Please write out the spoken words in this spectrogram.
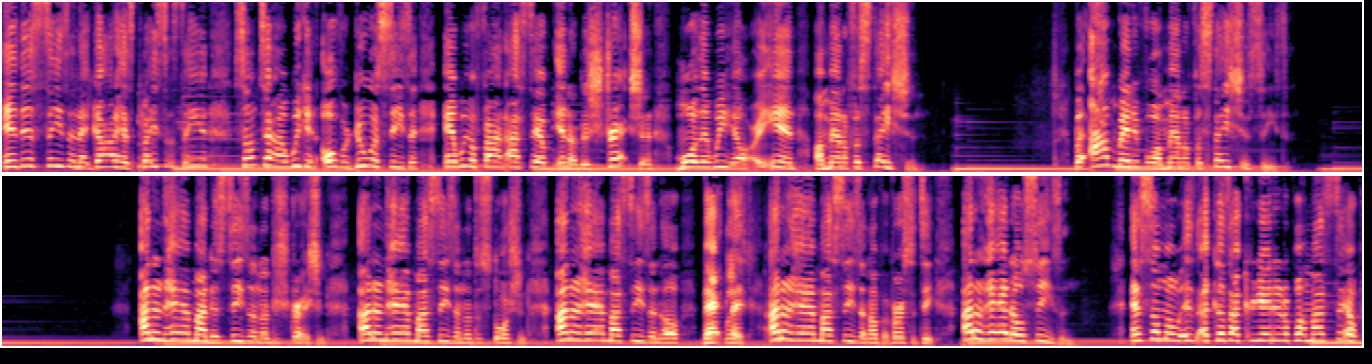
in this season that God has placed us in, sometimes we can overdo a season and we'll find ourselves in a distraction more than we are in a manifestation. But I'm ready for a manifestation season. I done had my season of distraction. I done had my season of distortion. I done had my season of backlash. I done had my season of adversity. I done had those seasons. And some of it is because I created upon myself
